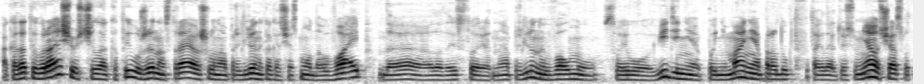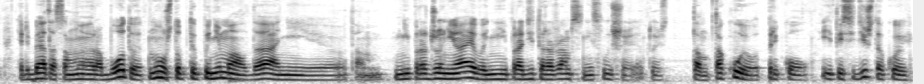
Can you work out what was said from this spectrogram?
А когда ты выращиваешь человека, ты уже настраиваешь его на определенный, как это сейчас модно, вайп, да, вот эта история, на определенную волну своего видения, понимания продуктов и так далее. То есть у меня вот сейчас вот ребята со мной работают, ну, чтобы ты понимал, да, они э, там ни про Джонни Айва, ни про Дитера Рамса не слышали. То есть там такой вот прикол. И ты сидишь такой,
